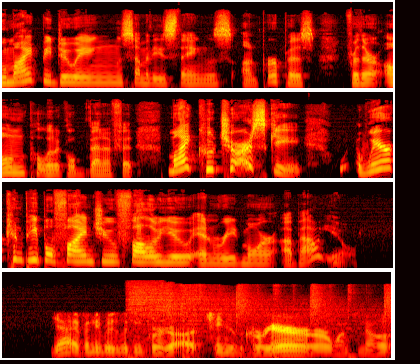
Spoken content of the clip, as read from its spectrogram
who might be doing some of these things on purpose for their own political benefit. Mike Kucharski, where can people find you, follow you, and read more about you? Yeah, if anybody's looking for a change of a career or wants to know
